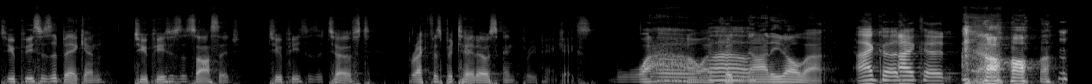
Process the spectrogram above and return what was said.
Two pieces of bacon, two pieces of sausage, two pieces of toast, breakfast potatoes, and three pancakes. Wow. I wow. could not eat all that. I could. I could.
